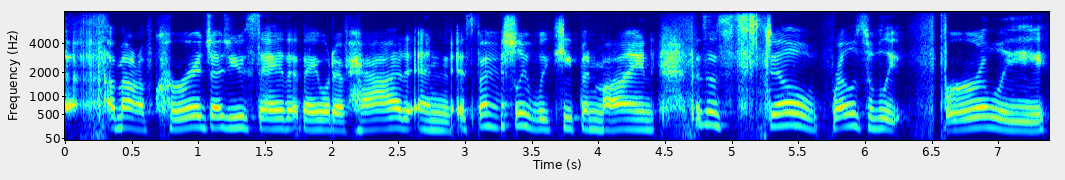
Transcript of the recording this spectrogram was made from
uh, amount of courage, as you say, that they would have had. And especially if we keep in mind, this is still relatively early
